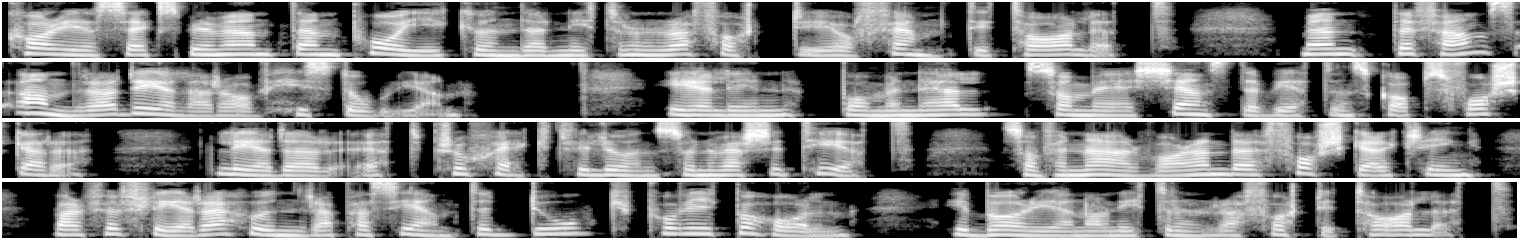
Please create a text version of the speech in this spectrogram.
Kariesexperimenten pågick under 1940 och 50-talet, men det fanns andra delar av historien. Elin Bommenell, som är tjänstevetenskapsforskare, leder ett projekt vid Lunds universitet som för närvarande forskar kring varför flera hundra patienter dog på Vipeholm i början av 1940-talet.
